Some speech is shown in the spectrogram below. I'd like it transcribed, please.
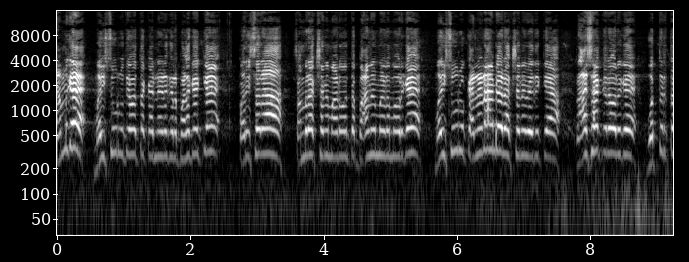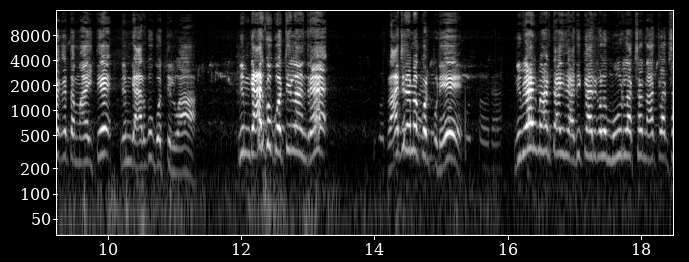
ನಮಗೆ ಮೈಸೂರು ದೇವತ ಕನ್ನಡಿಗರ ಬಳಗಕ್ಕೆ ಪರಿಸರ ಸಂರಕ್ಷಣೆ ಮಾಡುವಂತ ಭಾನು ಮೇಡಮ್ ಅವ್ರಿಗೆ, ಮೈಸೂರು ಕನ್ನಡಾಂಬೆ ರಕ್ಷಣಾ ವೇದಿಕೆ, ರಾಜಶೇಖರ್ ಅವರಿಗೆ ಗೊತ್ತಿರ್ತಕ್ಕಂಥ ಮಾಹಿತಿ ನಿಮ್ಗೆ ಯಾರಿಗೂ ಗೊತ್ತಿಲ್ವಾ? ನಿಮ್ಗೆ ಯಾರಿಗೂ ಗೊತ್ತಿಲ್ಲ ಅಂದ್ರೆ ರಾಜೀನಾಮೆ ಕೊಟ್ಬಿಡಿ. ನೀವೇನು ಮಾಡ್ತಾ ಇದ್ರಿ ಅಧಿಕಾರಿಗಳು ಮೂರು ಲಕ್ಷ, ನಾಲ್ಕು ಲಕ್ಷ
